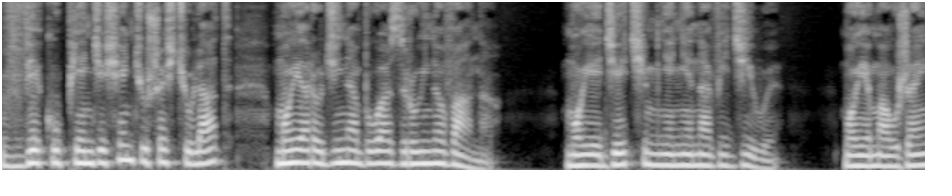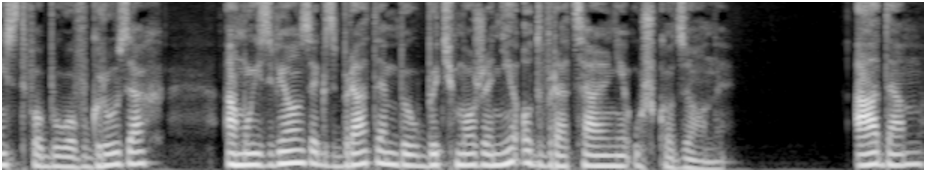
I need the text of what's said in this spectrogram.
W wieku 56 lat moja rodzina była zrujnowana. Moje dzieci mnie nienawidziły. Moje małżeństwo było w gruzach, a mój związek z bratem był być może nieodwracalnie uszkodzony. Adam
